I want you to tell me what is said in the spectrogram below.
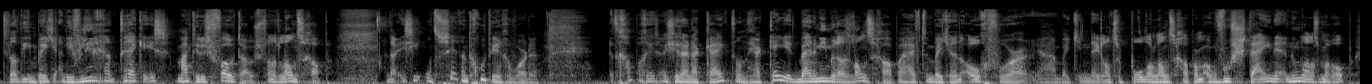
terwijl hij een beetje aan die vlieger aan het trekken is... maakt hij dus foto's van het landschap. En daar is hij ontzettend goed in geworden. Het grappige is, als je daar naar kijkt, dan herken je het bijna niet meer als landschappen. Hij heeft een beetje een oog voor ja, een beetje Nederlandse polderlandschappen... maar ook woestijnen en noem alles maar op.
